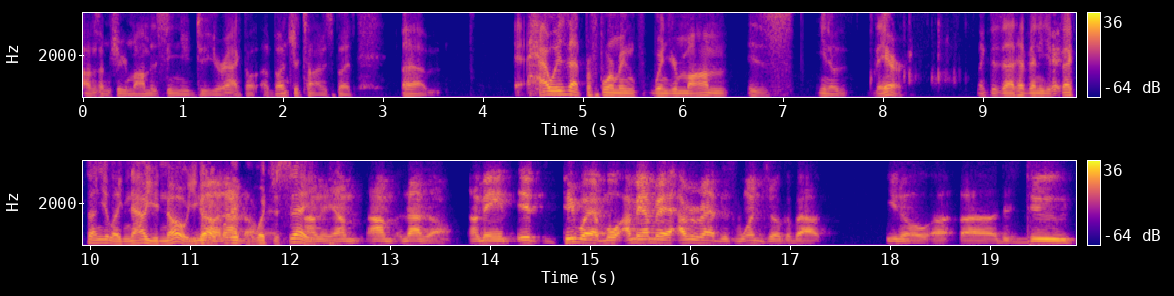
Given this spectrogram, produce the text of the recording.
I'm, sure your mom has seen you do your act a, a bunch of times, but um, how is that performing when your mom is you know there? Like, does that have any effect on you? Like now you know you got to No, worry about what you say. I mean, I'm I'm not at all. I mean, it people have more. I mean, I mean, I remember I had this one joke about, you know, uh, uh, this dude.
